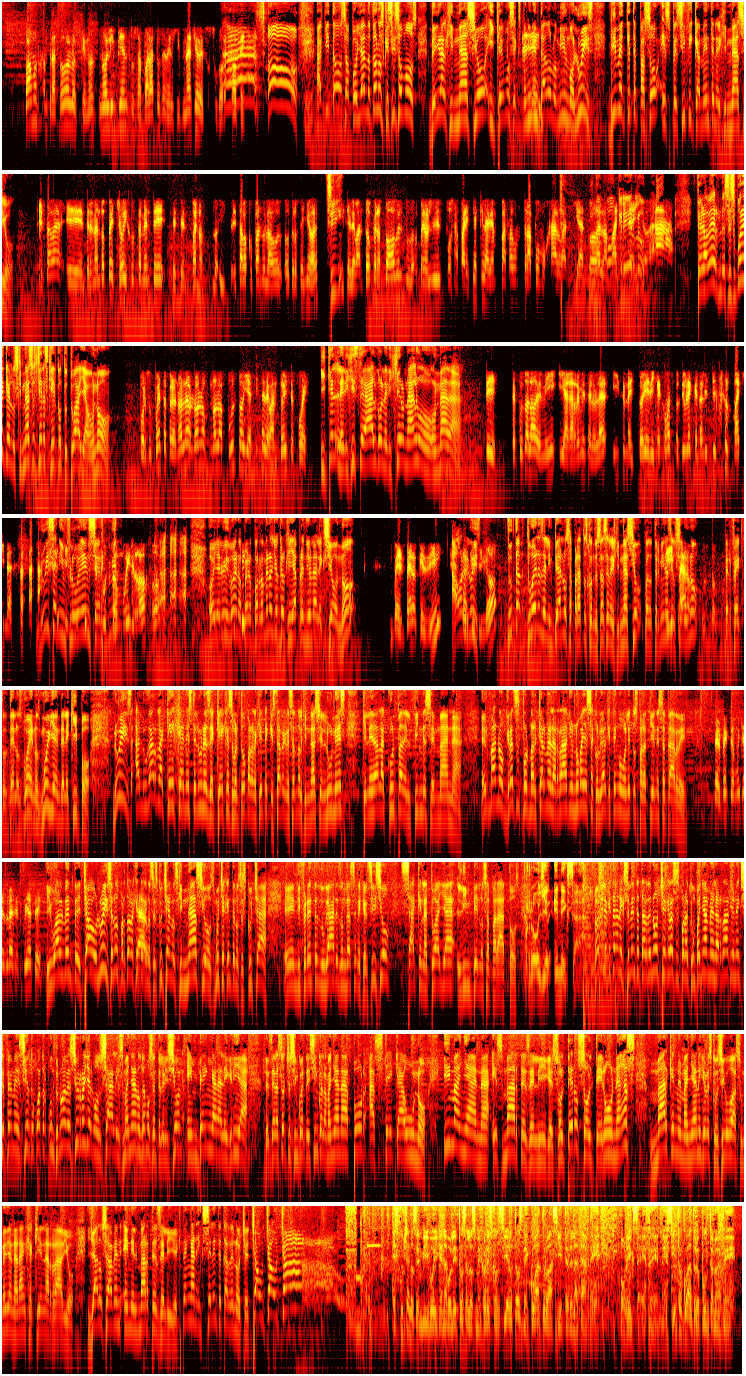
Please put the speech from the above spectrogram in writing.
Vamos contra todos los que no, no limpian sus aparatos en el gimnasio de su sudorzote. ¡Eso! Aquí todos apoyando, todos los que sí somos de ir al gimnasio y que hemos experimentado lo mismo. Luis, dime qué te pasó específicamente en el gimnasio. Estaba eh, entrenando pecho y justamente, bueno, lo- y estaba ocupándolo a o- otro señor y ¿Sí? se levantó, pero todo el sudor, pero o sea, parecía que le habían pasado un trapo mojado así a toda No la puedo máquina. y creerlo. yo, ¡ah! Pero a ver, se supone que en los gimnasios tienes que ir con tu toalla, ¿o no? Por supuesto, pero no lo, no, lo, no lo puso y así se levantó y se fue. ¿Y qué? ¿Le dijiste algo? ¿Le dijeron algo o nada? Sí, se puso al lado de mí y agarré mi celular, hice una historia y dije, ¿cómo es posible que no limpies tus máquinas? Luis en Se influencer. puso muy rojo. Oye Luis, bueno, pero por lo menos yo creo que ya aprendió la lección, ¿no? Pues espero que sí. Ahora Luis, si no, ¿tú, ¿tú eres de limpiar los aparatos cuando estás en el gimnasio? Cuando terminas sí, de usar claro, uno. justo. Perfecto, de los buenos, muy bien, del equipo. Luis, al lugar la queja en este lunes de queja, sobre todo para la gente que está regresando al gimnasio el lunes, que le da la culpa del fin de semana. Hermano, gracias por marcarme a la radio, no vayas a colgar que tengo boletos para ti en esta tarde. Perfecto, muchas gracias, cuídate. Igualmente, chao Luis, saludos para toda la gente Chao. que nos escucha en los gimnasios, mucha gente nos escucha en diferentes lugares donde hacen ejercicio, saquen la toalla, limpien los aparatos. Roger en Exa. Familia, que tengan excelente tarde noche. Gracias por acompañarme en la radio en XFM 104.9. Soy Roger González. Mañana nos vemos en televisión en Venga la Alegría desde las 8.55 de la mañana por Azteca 1. Y mañana es martes de ligue. Solteros, solteronas, márquenme mañana y yo les consigo a su media naranja aquí en la radio. Ya lo saben, en el martes de ligue. Que tengan excelente tarde noche. Chau, chau, chau. Escúchanos en vivo y gana boletos a los mejores conciertos de 4 a 7 de la tarde por Exa FM 104.9.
